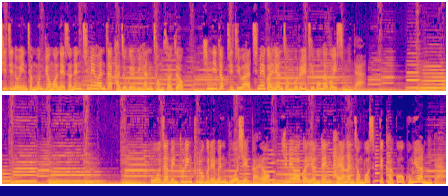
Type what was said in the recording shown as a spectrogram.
시진오인 전문병원에서는 치매 환자 가족을 위한 정서적, 심리적 지지와 치매 관련 정보를 제공하고 있습니다. 보호자 멘토링 프로그램은 무엇일까요? 치매와 관련된 다양한 정보 습득하고 공유합니다.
